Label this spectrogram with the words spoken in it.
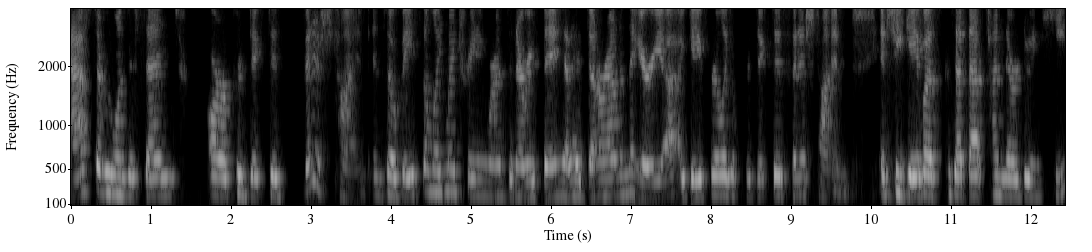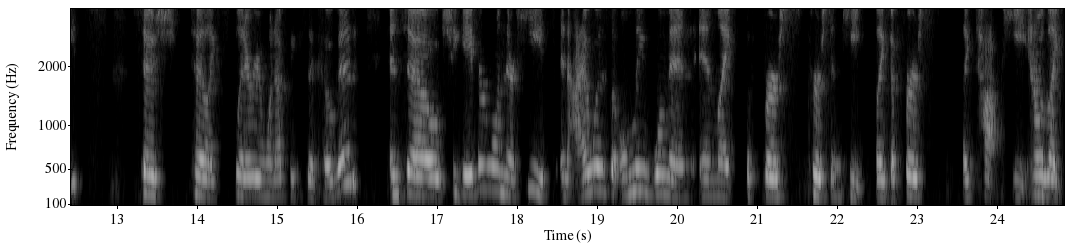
asked everyone to send our predicted finish time. And so based on like my training runs and everything that I had done around in the area, I gave her like a predicted finish time. And she gave us cuz at that time they were doing heats. So she, to like split everyone up because of COVID. And so she gave everyone their heats and I was the only woman in like the first person heat, like the first like top heat. And I was like,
